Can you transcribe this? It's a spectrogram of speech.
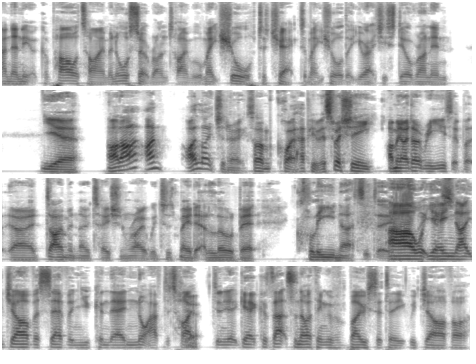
and then at compile time and also at runtime, we'll make sure to check to make sure that you're actually still running. Yeah, and I, I'm I like generics. I'm quite happy with, it. especially. I mean, I don't reuse it, but uh, diamond notation, right, which has made it a little bit cleaner to do. Oh, yeah, in like Java 7, you can then not have to type, yeah, because that's another thing with verbosity with Java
